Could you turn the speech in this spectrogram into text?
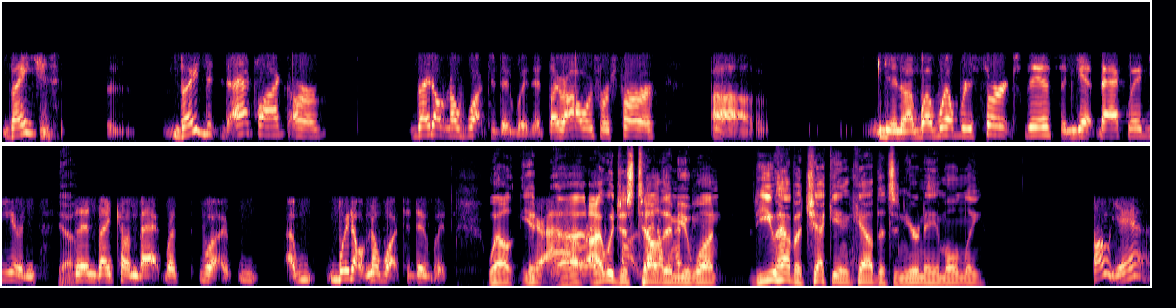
they they act like or they don't know what to do with it. They always refer, uh, you know, well, we'll research this and get back with you, and Yeah. then they come back with what we don't know what to do with. Well, you, uh, I would just tell them you want. Do you have a checking account that's in your name only? Oh yeah.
